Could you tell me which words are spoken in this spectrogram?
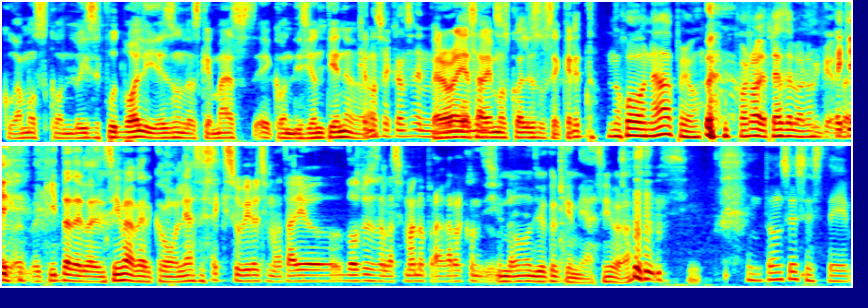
jugamos con Luis fútbol y es uno de los que más eh, condición tiene. Que no se cansa en Pero ahora ya sabemos cuál es su secreto. No juego nada, pero corro detrás del balón. Hay Quítatelo de encima a ver cómo le Hay haces. que subir el cimatario dos veces a la semana para agarrar condición. No, yo creo que ni así, ¿verdad? Sí. Entonces, este,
